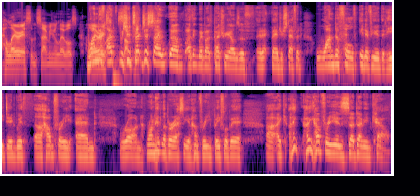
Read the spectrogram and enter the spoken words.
hilarious on so many levels. Hilarious. I, we should bit- just say um, I think we're both Patreons of Andrew Stafford. Wonderful interview that he did with uh, Humphrey and Ron, Ron Hitler Barassi and Humphrey B. Flaubert. Uh, I, I think I think Humphrey is uh, Damian Cowell.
